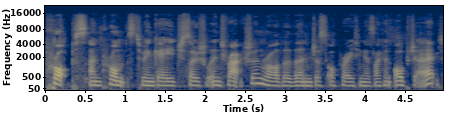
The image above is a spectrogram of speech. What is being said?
props and prompts to engage social interaction rather than just operating as like an object.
